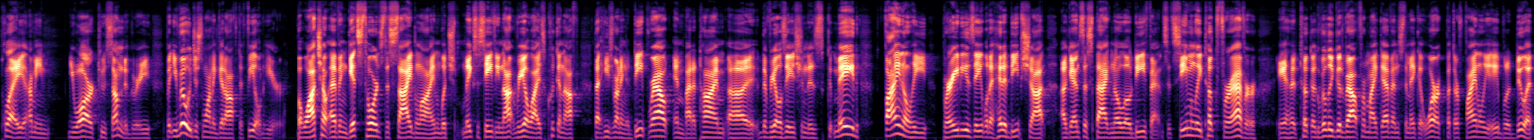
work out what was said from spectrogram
play. I mean, you are to some degree, but you really just want to get off the field here. But watch how Evan gets towards the sideline, which makes the safety not realize quick enough that he's running a deep route, and by the time uh, the realization is made, finally, Brady is able to hit a deep shot against the Spagnuolo defense. It seemingly took forever, and it took a really good route from Mike Evans to make it work, but they're finally able to do it.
